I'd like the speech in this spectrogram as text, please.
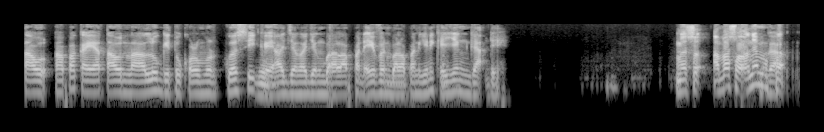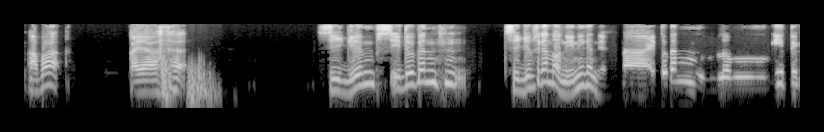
tahun apa kayak tahun lalu gitu. Kalau menurut gue sih kayak ajang-ajang balapan, event balapan gini kayaknya enggak deh. nggak so- apa soalnya Enggak. apa kayak SEA Games itu kan SEA Games kan tahun ini kan ya. Nah, itu kan belum itu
